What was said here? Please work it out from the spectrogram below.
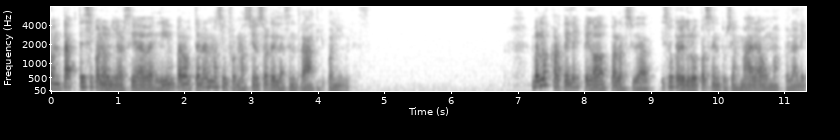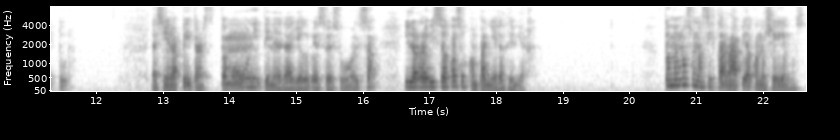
Contáctese con la Universidad de Berlín para obtener más información sobre las entradas disponibles. Ver los carteles pegados por la ciudad hizo que el grupo se entusiasmara aún más por la lectura. La señora Peters tomó un itinerario grueso de su bolsa y lo revisó con sus compañeros de viaje. Tomemos una siesta rápida cuando lleguemos,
